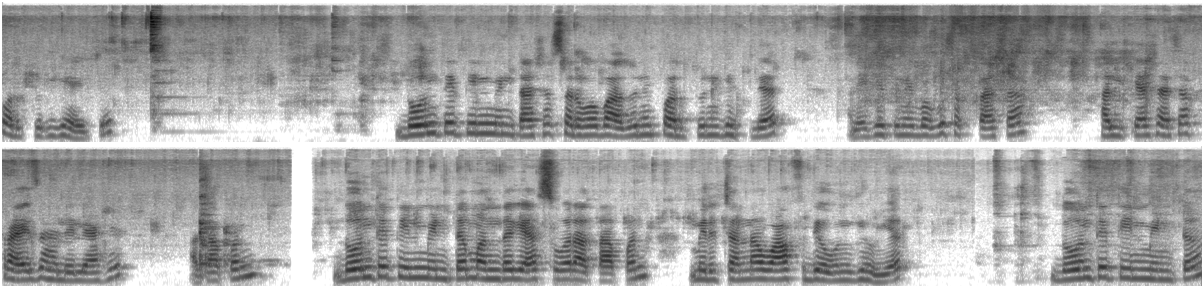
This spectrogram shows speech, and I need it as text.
परतून घ्यायचे दोन ते तीन मिनिटं अशा सर्व बाजूने परतून घेतल्यात. आणि इथे तुम्ही बघू शकता अशा हलक्याशा अशा फ्राय झालेल्या आहेत. आता आपण दोन ते तीन मिनटं मंद गॅसवर आता आपण मिरच्यांना वाफ देऊन घेऊयात. दोन ते तीन मिनटं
